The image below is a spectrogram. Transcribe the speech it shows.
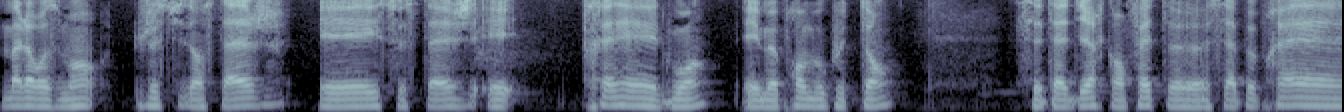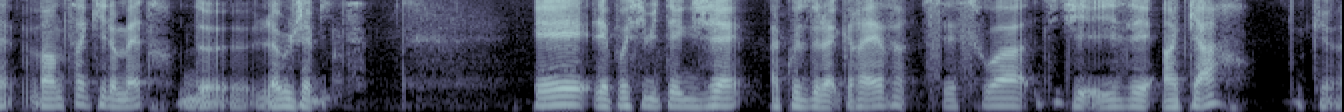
malheureusement je suis en stage et ce stage est très loin et me prend beaucoup de temps. C'est-à-dire qu'en fait euh, c'est à peu près 25 km de là où j'habite. Et les possibilités que j'ai à cause de la grève, c'est soit d'utiliser un car, donc euh,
